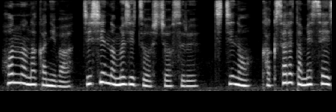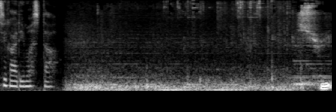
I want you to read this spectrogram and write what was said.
本の中には自身の無実を主張する父の隠されたメッセージがありました。Suis.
